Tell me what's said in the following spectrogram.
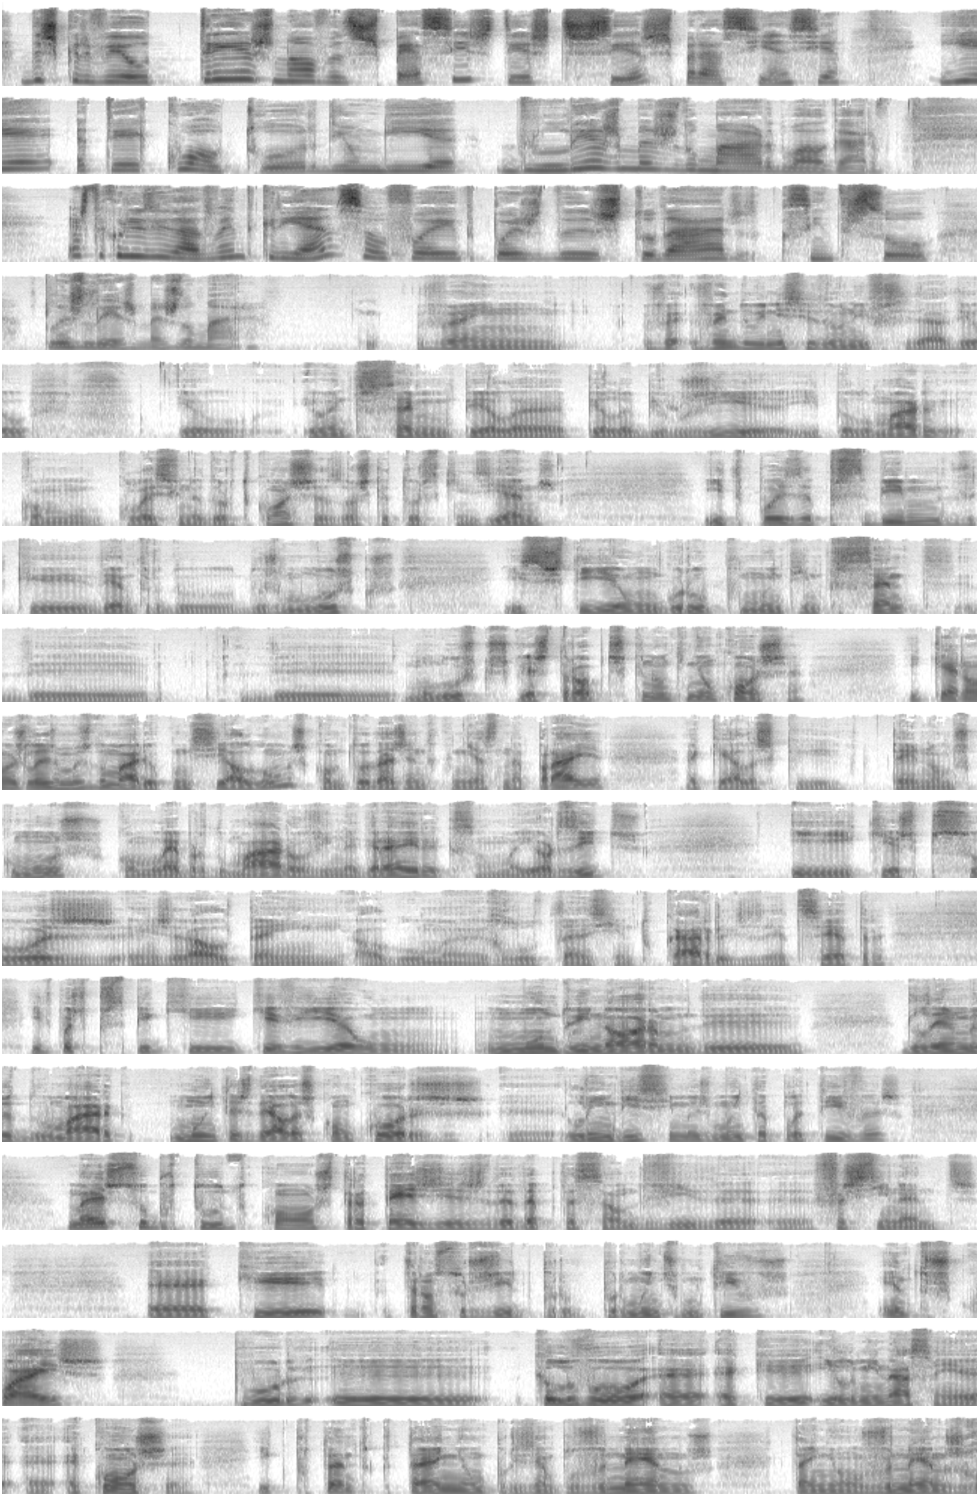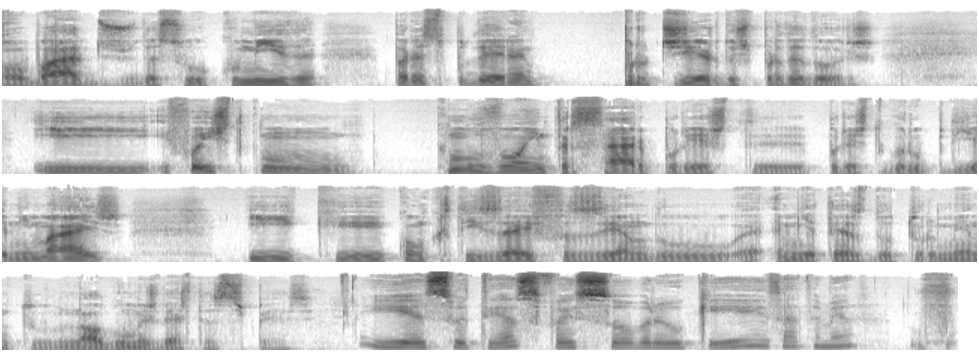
Descreveu três novas espécies destes seres para a ciência e é até coautor de um guia de lesmas do mar do Algarve. Esta curiosidade vem de criança ou foi depois de estudar que se interessou pelas lesmas do mar? Vem, vem do início da universidade. Eu, eu, eu interessei-me pela, pela biologia e pelo mar como colecionador de conchas aos 14, 15 anos e depois apercebi-me de que dentro do, dos moluscos existia um grupo muito interessante de, de moluscos gastrópodes que não tinham concha e que eram as lesmas do mar. Eu conhecia algumas, como toda a gente conhece na praia, aquelas que têm nomes comuns, como lebre do mar ou vinagreira, que são maiorzitos, e que as pessoas, em geral, têm alguma relutância em tocar-lhes, etc. E depois percebi que, que havia um, um mundo enorme de, de lesmas do mar, muitas delas com cores eh, lindíssimas, muito apelativas, mas sobretudo com estratégias de adaptação de vida eh, fascinantes, eh, que terão surgido por, por muitos motivos, entre os quais por eh, que levou a, a que eliminassem a, a, a, concha e que, portanto, que tenham, por exemplo, venenos, tenham venenos roubados da sua comida para se poderem proteger dos predadores. E, e foi isto que me, que me levou a interessar por este, por este grupo de animais e que concretizei fazendo a minha tese de doutoramento em algumas destas espécies. E a sua tese foi sobre o quê exatamente?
